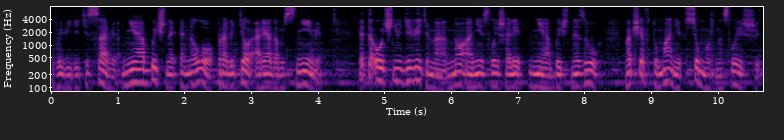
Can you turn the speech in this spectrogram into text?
вы видите сами. Необычный НЛО пролетел рядом с ними. Это очень удивительно, но они слышали необычный звук. Вообще в тумане все можно слышать.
